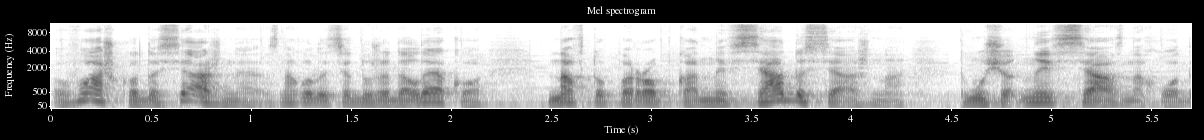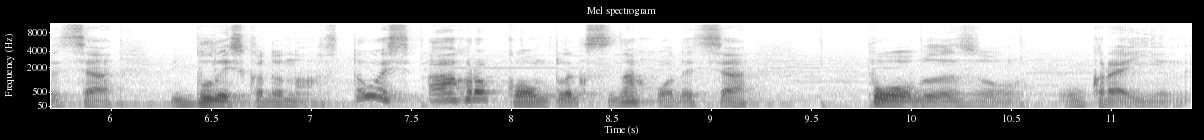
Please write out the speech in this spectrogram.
важко досяжне, знаходиться дуже далеко, нафтопереробка не вся досяжна, тому що не вся знаходиться близько до нас, то ось агрокомплекс знаходиться поблизу України.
